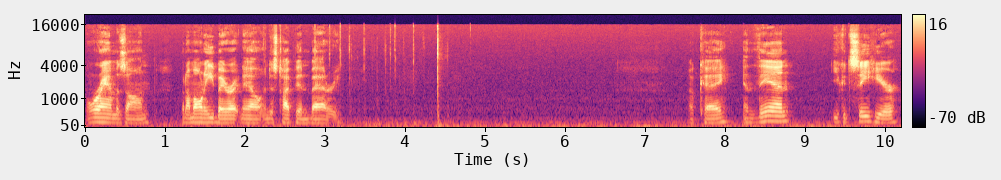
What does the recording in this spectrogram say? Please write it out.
or Amazon, but I'm on eBay right now, and just type in battery. Okay, and then you could see here,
